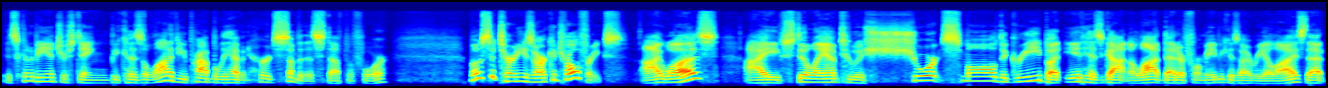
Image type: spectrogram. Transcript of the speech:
It's going to be interesting because a lot of you probably haven't heard some of this stuff before. Most attorneys are control freaks. I was. I still am to a short, small degree, but it has gotten a lot better for me because I realize that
